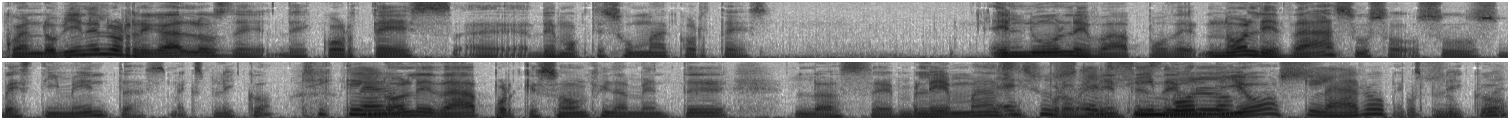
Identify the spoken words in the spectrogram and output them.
Cuando vienen los regalos de, de Cortés, eh, de Moctezuma a Cortés, él no le va a poder, no le da sus, sus vestimentas, ¿me explico? Sí, claro. No le da porque son finalmente los emblemas provenientes de un dios. Claro, ¿me explico?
